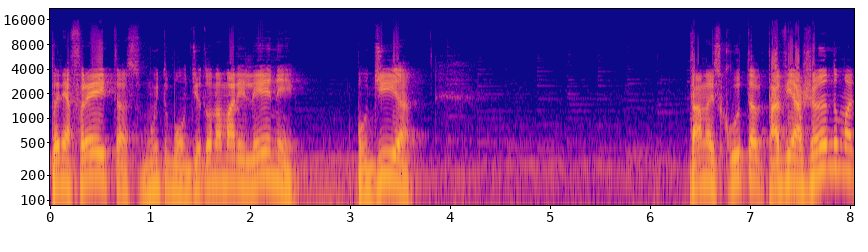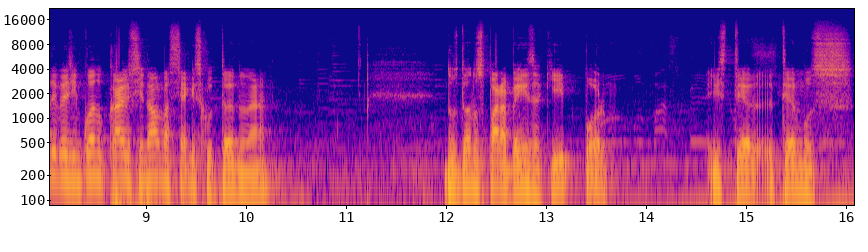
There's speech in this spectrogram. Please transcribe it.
Tânia Freitas, muito bom dia. Dona Marilene, bom dia. Tá na escuta, tá viajando, mas de vez em quando cai o sinal, mas segue escutando, né? Nos dando os parabéns aqui por ter, termos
